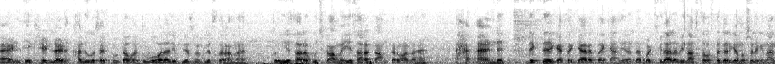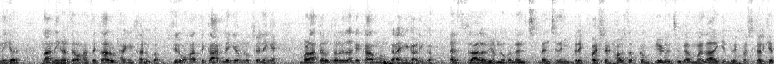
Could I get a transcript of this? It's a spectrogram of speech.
एंड एक हेडलाइट खालू का शायद टूटा हुआ है तो वो वाला रिप्लेस विप्लेस कराना है। तो ये सारा कुछ काम है, ये सारा काम करवाना है। एंड देखते हैं कैसा क्या रहता है, क्या नहीं रहता है। बट फ़िलहाल अभी नाश्ता वास्ता करके हम लोग चलेंगे नानी घर नानी घर से वहाँ से कार उठाएँगे खालू का। फिर वहाँ से कार लेके हम लोग चलेंगे। बढ़ाकर उधर उधर जाके काम वाम कराएँगे गाड़ी का। फ़िलहाल अभी हम लोग का लंच लंच नहीं ब्रेकफास्ट एंड ऑल सब कंप्लीट हो चुका है। मज़ा आ गया ब्रेकफास्ट करके।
